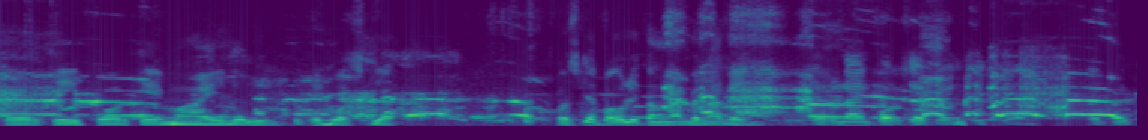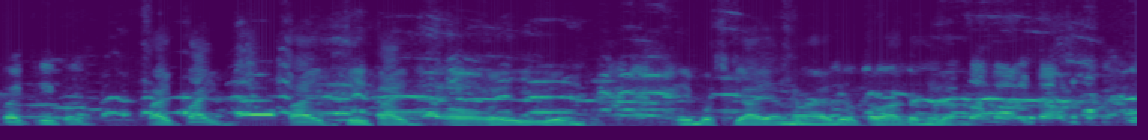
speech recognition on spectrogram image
4K, 4K mga idol. Eh, boss ga. Boss ga, paulit ang number natin. 0947 55535. Okay, yun. Eh, boss gaya mga idol, tawagan nyo lang. Makita ako nakabukto.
